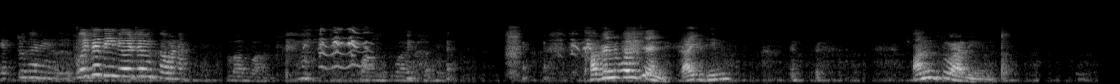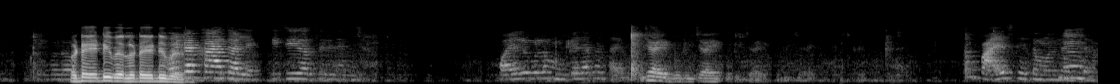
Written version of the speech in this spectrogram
একটুখানি ওইটা দিন ওইটা আমি খাব না। বাবা খাবেন বলছেন তাই দিন। অন্তুয়া দিন ওটা এডিবেল ওটা এডিবেল ওইটা খাওয়া চলে কিছুই অসুবিধা নেই। ফয়েলগুলো মুখে যাবে তাই। জয় গুরু জয় গুরু জয় গুরু জয় পায়েস খেতে মন যাচ্ছে না।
